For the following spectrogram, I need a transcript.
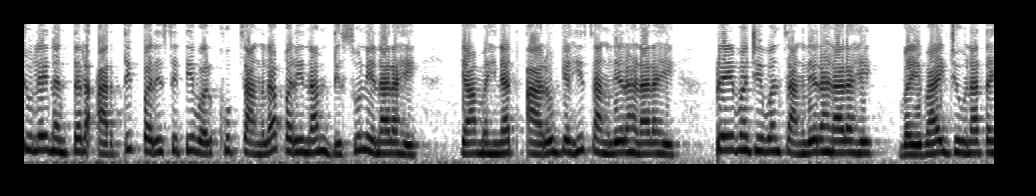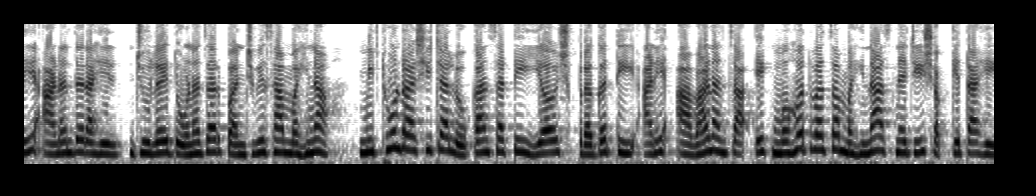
जुलैनंतर आर्थिक परिस्थितीवर खूप चांगला परिणाम दिसून येणार आहे. या महिन्यात आरोग्यही चांगले राहणार आहे. प्रेमजीवन चांगले राहणार आहे. वैवाहिक जीवनातही आनंद राहील. जुलै दोन हजार पंचवीस हा महिना मिथुन राशीच्या लोकांसाठी यश प्रगती आणि आव्हानांचा एक महत्त्वाचा महिना असण्याची शक्यता आहे.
